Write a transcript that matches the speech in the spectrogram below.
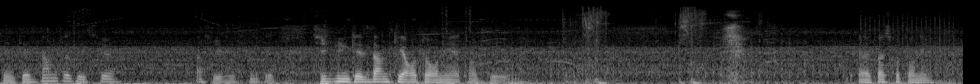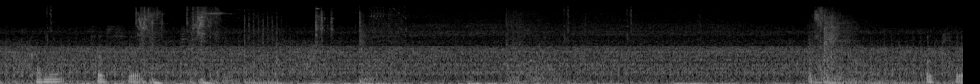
C'est une caisse d'armes toi, t'es sûr? Ah, c'est juste une caisse. C'est juste une caisse d'armes qui est retournée. Attends, je vais... Elle va pas se retourner. Comment ça fait Ok.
